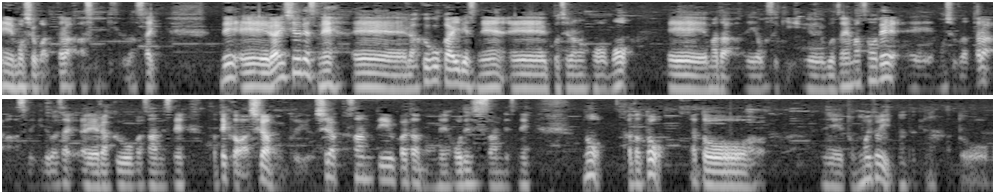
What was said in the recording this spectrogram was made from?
えーもしよかったら遊びに来てください。で、えー来週ですね、えー落語会ですね、えーこちらの方も、えーまだ、えーお席、えーございますので、えーもしよかったら遊びに来てください。えー落語家さんですね、立川志らもんという、志らくさんっていう方のね、お弟子さんですね、の方と、あと、えっ、と、もう一人、なんだっけな、あと、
